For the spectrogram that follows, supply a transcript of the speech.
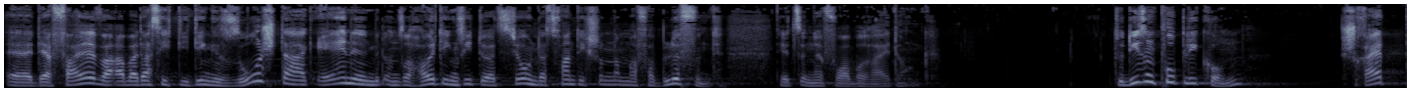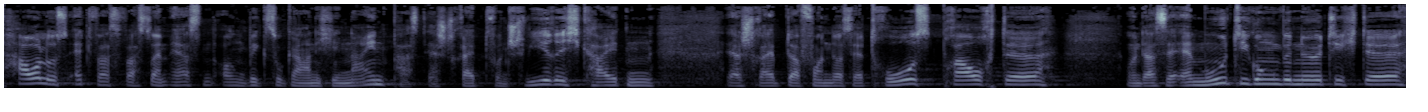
äh, der Fall war. Aber dass sich die Dinge so stark ähneln mit unserer heutigen Situation, das fand ich schon nochmal verblüffend jetzt in der Vorbereitung. Zu diesem Publikum schreibt Paulus etwas, was so im ersten Augenblick so gar nicht hineinpasst. Er schreibt von Schwierigkeiten, er schreibt davon, dass er Trost brauchte, und dass er Ermutigung benötigte.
